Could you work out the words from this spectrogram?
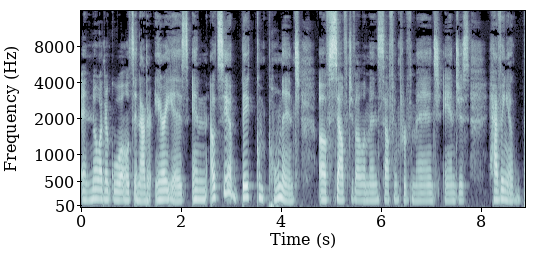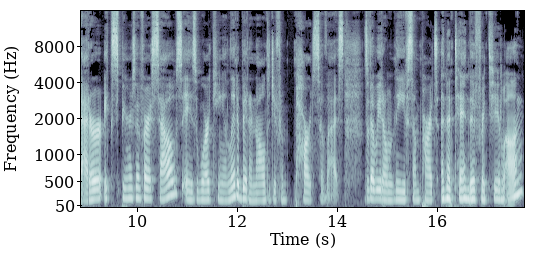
and no other goals in other areas. And I would say a big component of self development, self improvement, and just having a better experience of ourselves is working a little bit on all the different parts of us so that we don't leave some parts unattended for too long.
